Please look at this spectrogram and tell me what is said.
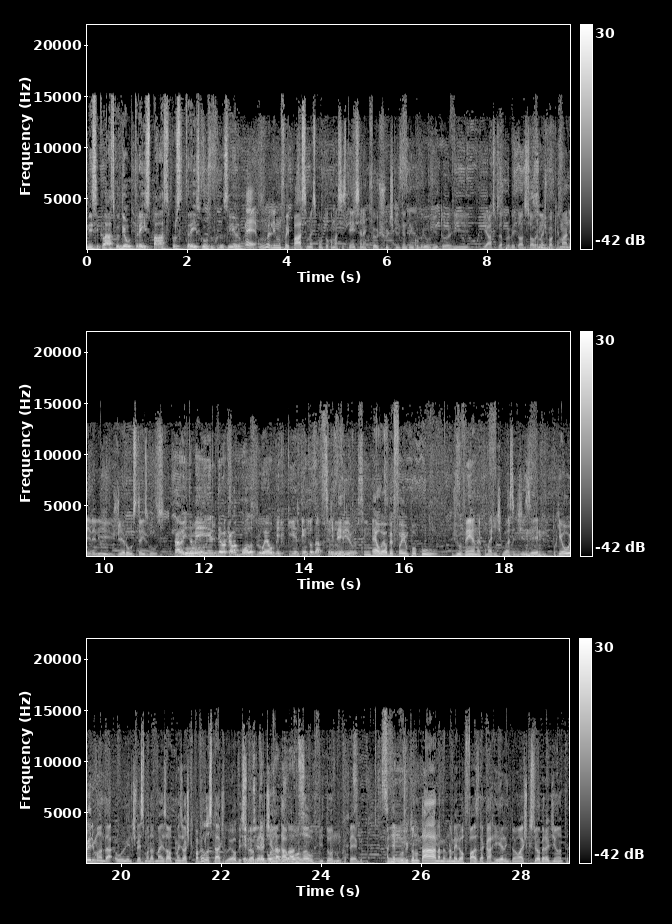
nesse clássico deu três passes para os três gols do Cruzeiro. É, um ali não foi passe, mas contou como assistência, né? Que foi o chute que ele tentou encobrir o Vitor e o Riascos aproveitou a sobra, mas de qualquer maneira ele gerou os três gols. Não, e O- também ele deu aquela bola pro Elber que ele tentou dar pro cima que do perdeu. Vitor, assim. é, o Elber foi um pouco Juvena, como a gente gosta de dizer, porque ou ele manda, ou ele tivesse mandado mais alto, mas eu acho que com a velocidade do Elber, se o Elber adianta a bola, o Vitor nunca pega. Sim. Até porque o Vitor não tá na, na melhor fase da carreira, então eu acho que se o Elber adianta,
